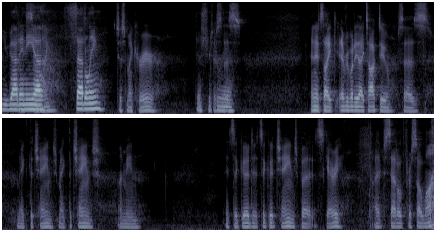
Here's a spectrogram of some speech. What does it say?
You got any uh, Settling. settling? It's just my career. Just your just career. this. And it's like everybody I talk to says, "Make the change. Make the change." I mean, it's a good, it's a good change, but it's scary. I've settled for so long.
